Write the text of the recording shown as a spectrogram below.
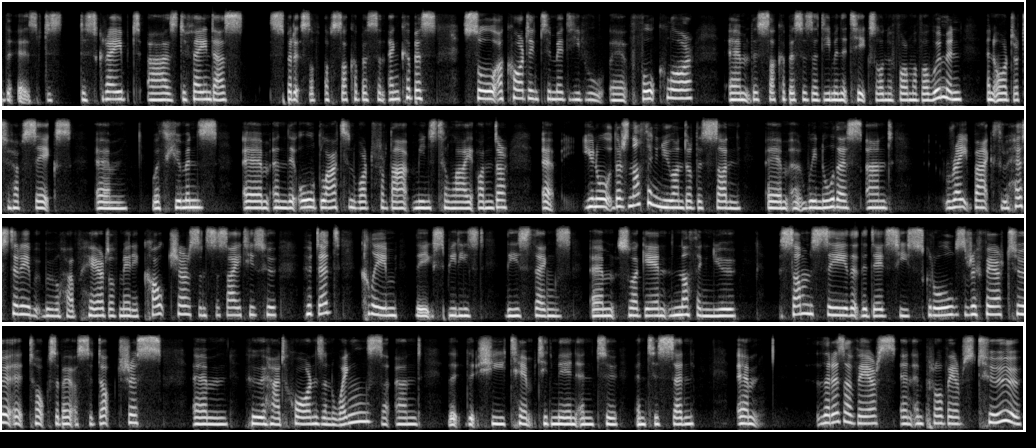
that it's just described as defined as spirits of, of succubus and incubus. So, according to medieval uh, folklore, um, the succubus is a demon that takes on the form of a woman in order to have sex um, with humans. Um, and the old Latin word for that means to lie under. Uh, you know, there's nothing new under the sun. Um, we know this, and right back through history, we will have heard of many cultures and societies who who did claim they experienced these things. Um, so again, nothing new. Some say that the Dead Sea Scrolls refer to it. It talks about a seductress um, who had horns and wings, and that, that she tempted men into into sin. Um, there is a verse in, in Proverbs 2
